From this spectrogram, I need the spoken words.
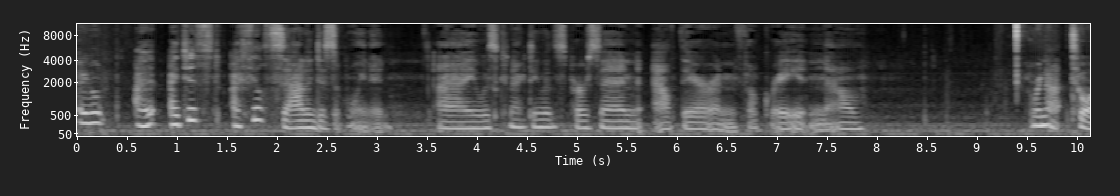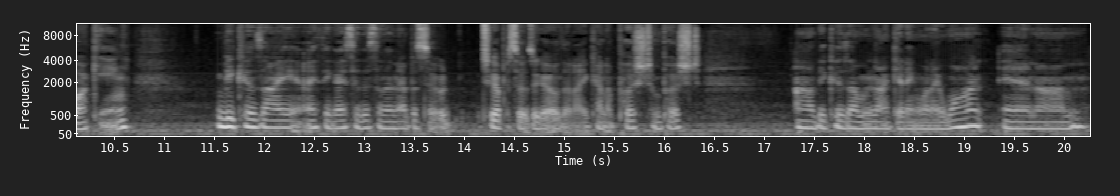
I don't. I I just I feel sad and disappointed. I was connecting with this person out there and felt great, and now we're not talking because I I think I said this in an episode two episodes ago that I kind of pushed and pushed uh, because I'm not getting what I want and um,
